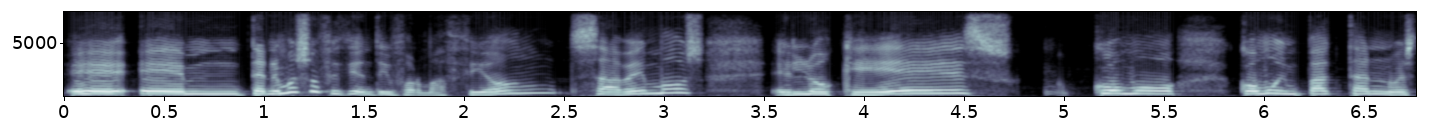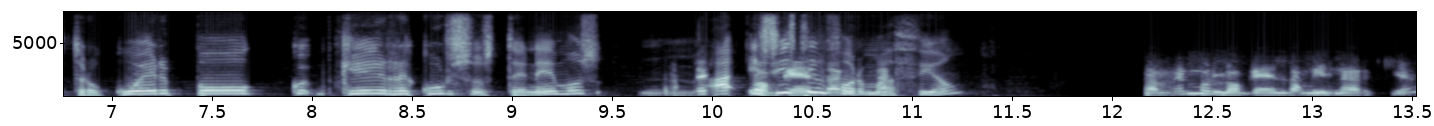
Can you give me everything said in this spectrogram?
Eh, em, ¿Tenemos suficiente información? ¿Sabemos eh, lo que es? Cómo, cómo impacta en nuestro cuerpo, qué recursos tenemos. Ah, ¿Existe información? ¿Sabemos lo que es la minarquia?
